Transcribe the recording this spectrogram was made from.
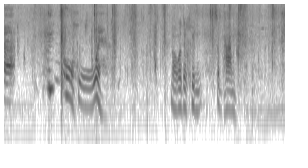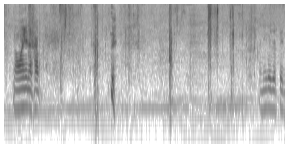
อ่อโอ้โหเราก็จะขึ้นสะพานน้อยนะครับ อันนี้ก็จะเป็น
